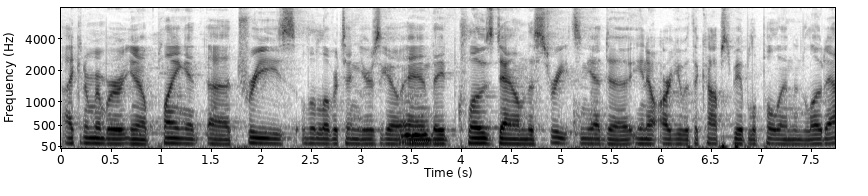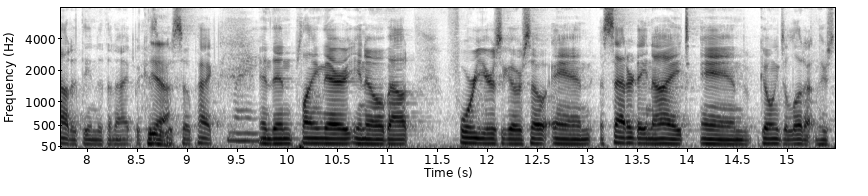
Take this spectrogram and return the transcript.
I can remember, you know, playing at uh, Trees a little over 10 years ago, Mm-hmm. and they'd closed down the streets, and you had to, you know, argue with the cops to be able to pull in and load out at the end of the night because it was so packed. Right. And then playing there, you know, about four years ago or so, and a Saturday night, and going to load out, and there's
